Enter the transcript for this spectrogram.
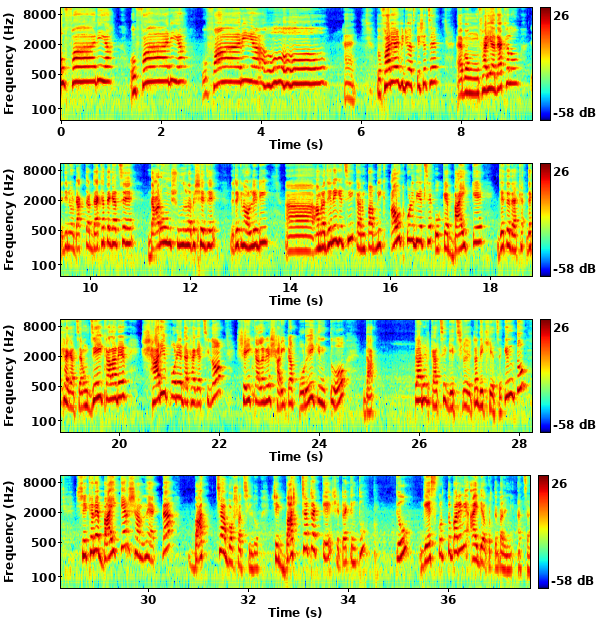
ও ফারিয়া ও ফারিয়া ও ফারিয়া ও। হ্যাঁ তো ফারিয়ার ভিডিও আজকে এসেছে এবং ফারিয়া দেখাল, যেদিন ও ডাক্তার দেখাতে গেছে, দারুণ সুন্দরভাবে সেজে, যেটা কিনা অলরেডি আমরা জেনে গেছি, কারণ পাবলিক আউট করে দিয়েছে, ওকে বাইকে যেতে দেখা দেখা গেছে এবং যেই কালারের শাড়ি পরে দেখা গেছিল, সেই কালারের শাড়িটা পরেই কিন্তু ডাক্তারের কাছে গেছিল, যেটা দেখিয়েছে। কিন্তু সেখানে বাইকের সামনে একটা বাচ্চা বসা ছিল। সেই বাচ্চাটাকে সেটা কিন্তু কেউ গেস করতে পারেনি আইডিয়া করতে পারেনি। আচ্ছা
